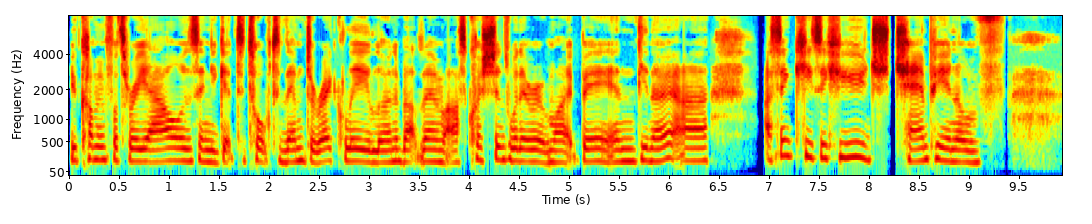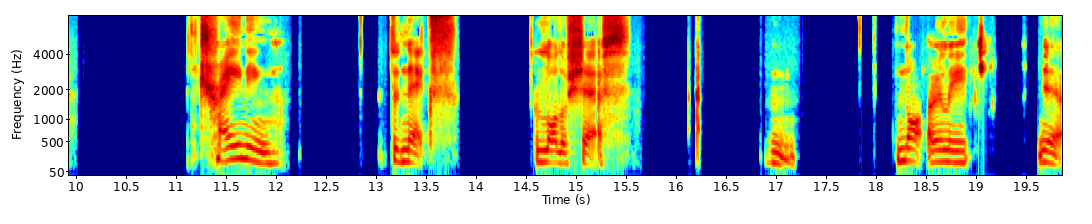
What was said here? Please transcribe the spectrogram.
you come in for three hours and you get to talk to them directly, learn about them, ask questions, whatever it might be. And, you know, uh, I think he's a huge champion of training the next lot of chefs. Mm. Not only, yeah.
